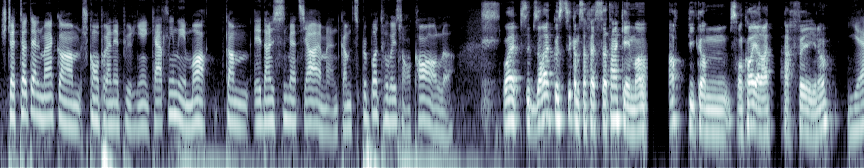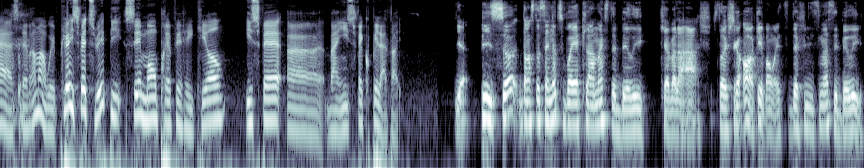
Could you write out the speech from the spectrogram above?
j'étais totalement comme. Je comprenais plus rien. Kathleen est morte, comme. est dans le cimetière, man. Comme, tu peux pas trouver son corps, là. Ouais, puis c'est bizarre tu sais, comme ça fait 7 ans qu'elle est morte, puis comme son corps il a l'air parfait, you know? Yeah, c'était vraiment weird. Puis là, il se fait tuer, puis c'est mon préféré kill. Il se fait. euh, ben, il se fait couper la tête. Yeah. Puis ça, dans cette scène-là, tu voyais clairement que c'était Billy qui avait la hache. C'est que j'étais comme, ah, ok, bon, ouais, définitivement, c'est Billy.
